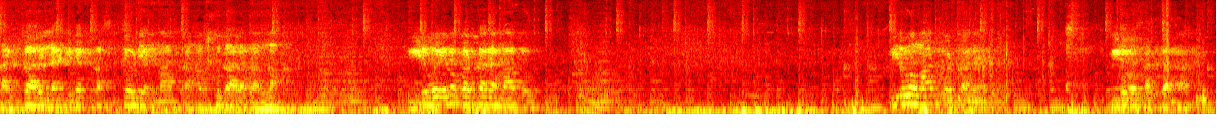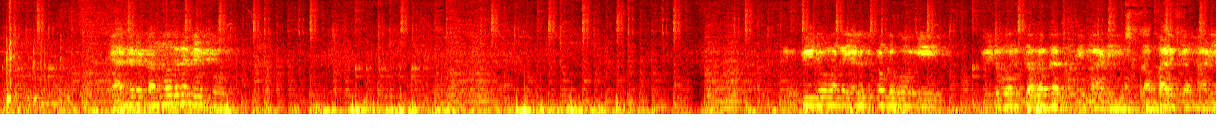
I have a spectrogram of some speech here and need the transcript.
ಸರ್ಕಾರಿ ಲ್ಯಾಂಡ್ಗೆ ಕಸ್ಟೋಡಿಯನ್ ಮಾತ್ರ, ಹಕ್ಕುದಾರರಲ್ಲ. ಇಡುವ ಏನೋ ಕೊಡ್ತಾರೆ ಮಾತು. ಇಡುವ ಮಾತು ಕೊಡ್ತಾರೆ. ಇಡುವ ಸರ್ಕಾರ. ಕ್ಯಾಬಿನೆಟ್ ಅನುಮೋದನೆ ಬೇಕು. ಪಿಡಿಒವನ್ನು ಎಳೆದುಕೊಂಡು ಹೋಗಿ ಪಿಡಿಒವನ್ನು ಜಬರ್ದಸ್ತಿ ಮಾಡಿ ದಬ್ಬಾಳಿಕೆ ಮಾಡಿ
